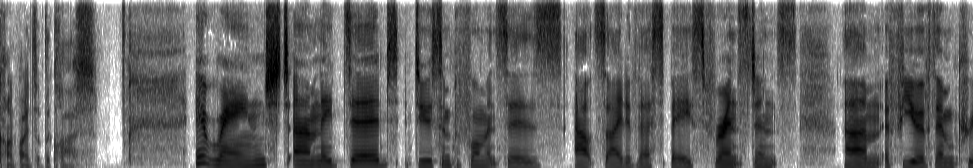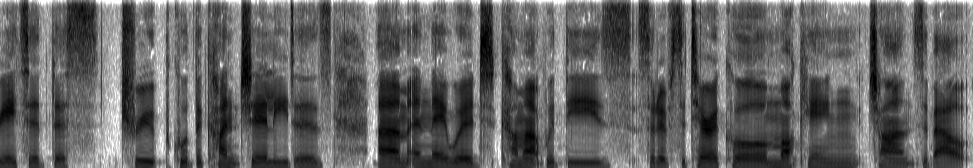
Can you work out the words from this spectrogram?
confines of the class? It ranged. Um, they did do some performances outside of their space. For instance, um, a few of them created this troupe called the Cunt Cheerleaders, um, and they would come up with these sort of satirical, mocking chants about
